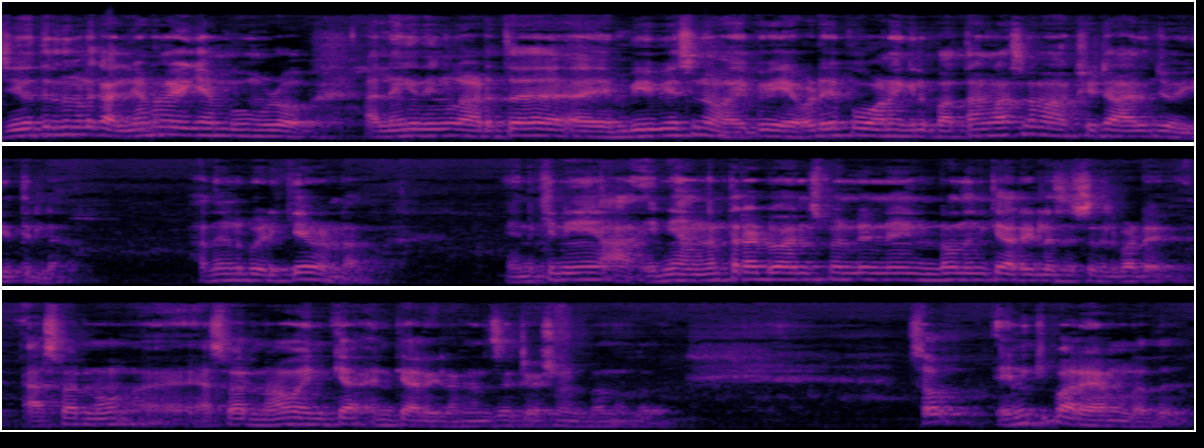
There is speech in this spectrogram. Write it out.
ജീവിതത്തിൽ നിങ്ങൾ കല്യാണം കഴിക്കാൻ പോകുമ്പോഴോ അല്ലെങ്കിൽ നിങ്ങൾ അടുത്ത എം ബി ബി എസിനോ ഇപ്പോൾ എവിടെ പോവാണെങ്കിലും പത്താം ക്ലാസ്സിലെ മാർക്ക് ഷീറ്റ് ആരും ചോദിക്കത്തില്ല. അത് നിങ്ങൾ പേടിക്കേ വേണ്ട. എനിക്കിനി ഇനി അങ്ങനത്തെ ഒരു അഡ്വാൻസ്മെന്റ് ഇനി ഉണ്ടോയെന്ന് എനിക്കറിയില്ല സിസ്റ്റത്തിൽ. But as far know as far know എനിക്ക് എനിക്കറിയില്ല അങ്ങനത്തെ സിറ്റുവേഷൻ ഉണ്ടോയെന്നുള്ളത് സോ എനിക്ക് പറയാനുള്ളത്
